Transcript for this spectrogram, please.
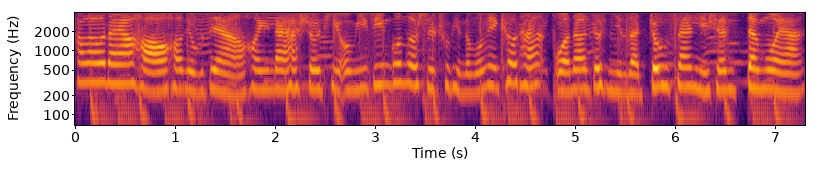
Hello，大家好，好久不见啊！欢迎大家收听欧米之音工作室出品的《蒙面 Q 弹》，我呢就是你们的周三女神淡漠呀。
